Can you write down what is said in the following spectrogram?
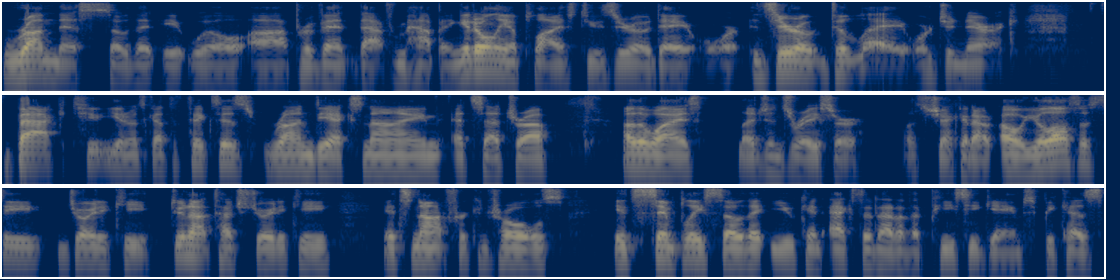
run this so that it will uh, prevent that from happening. It only applies to zero day or zero delay or generic. Back to you know, it's got the fixes, run DX9, etc. Otherwise, Legends Racer Let's check it out. Oh, you'll also see Joy to Key. Do not touch Joy to Key. It's not for controls. It's simply so that you can exit out of the PC games because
